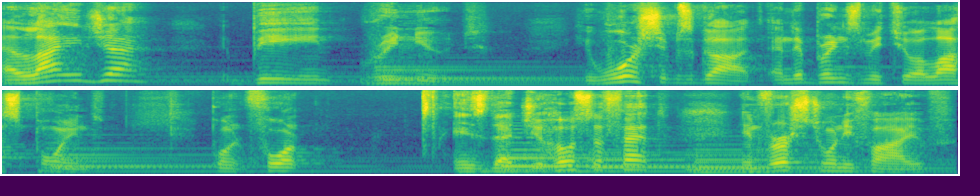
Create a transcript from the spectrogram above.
Elijah being renewed. He worships God. And it brings me to a last point. Point four is that Jehoshaphat in verse 25,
